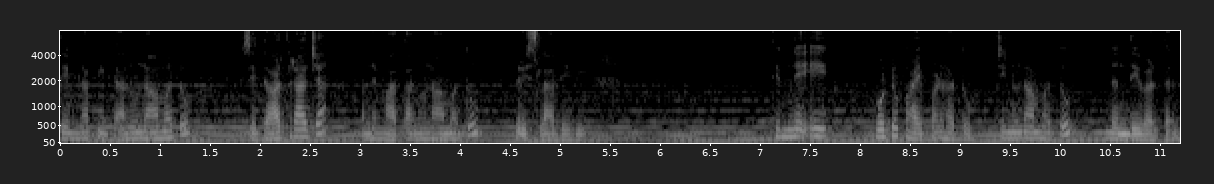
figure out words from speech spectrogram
તેમના પિતાનું નામ હતું સિદ્ધાર્થ રાજા અને માતાનું નામ હતું ત્રિશલા દેવી. તેમને એક મોટો ભાઈ પણ હતું, જેનું નામ હતું નંદીવર્ધન.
